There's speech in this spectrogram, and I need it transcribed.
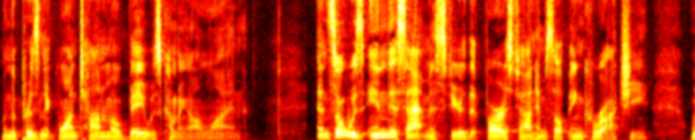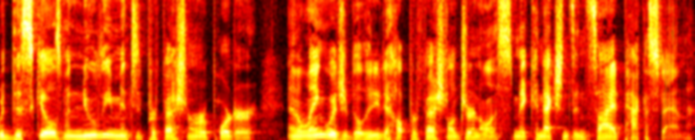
when the prison at Guantanamo Bay was coming online. And so it was in this atmosphere that Faris found himself in Karachi with the skills of a newly minted professional reporter and the language ability to help professional journalists make connections inside Pakistan.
